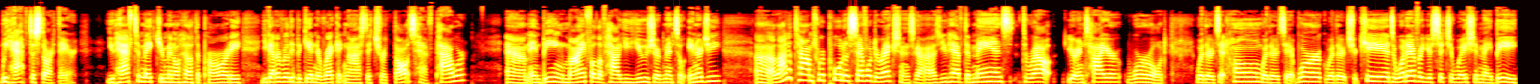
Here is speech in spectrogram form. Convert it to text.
We have to start there. You have to make your mental health a priority. You got to really begin to recognize that your thoughts have power. Um, and being mindful of how you use your mental energy uh, a lot of times we're pulled in several directions, guys. You have demands throughout your entire world, whether it's at home, whether it's at work, whether it's your kids, whatever your situation may be.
